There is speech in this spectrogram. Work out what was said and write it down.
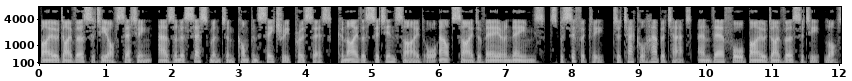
Biodiversity offsetting, as an assessment and compensatory process, can either sit inside or outside of AIA and AIMS, specifically, to tackle habitat, and therefore biodiversity, loss.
